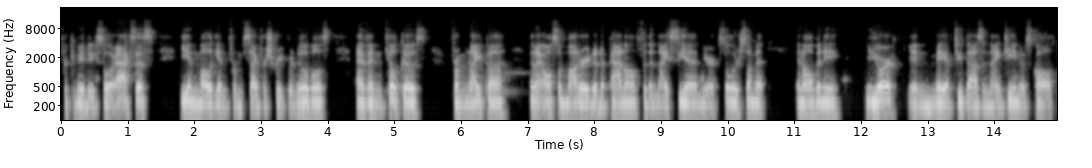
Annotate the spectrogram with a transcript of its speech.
for Community Solar Access, Ian Mulligan from Cypress Creek Renewables, Evan Kilkos from NYPA. Then I also moderated a panel for the NYSEIA New York Solar Summit in Albany, New York in May of 2019. It was called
